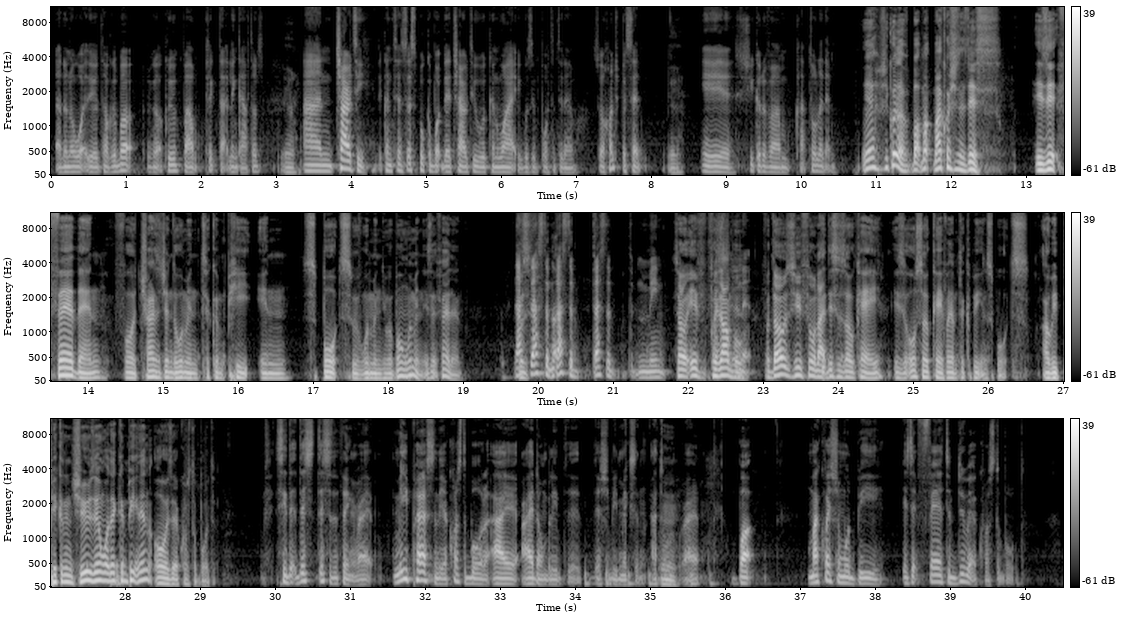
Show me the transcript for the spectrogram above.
I don't know what they were talking about. I got a clue, but I'll click that link afterwards. Yeah. And charity. The contestants spoke about their charity work and why it was important to them. So 100%. Yeah. Yeah, yeah, yeah. She could have um, clapped all of them. Yeah, she could have. But my, my question is this: Is it fair then for transgender women to compete in sports with women who are born women? Is it fair then? That's that's the that's the that's the, the main. So, if, for example, for those who feel like this is okay, is it also okay for them to compete in sports? Are we picking and choosing what they're competing in, or is it across the board? See, th- this this is the thing, right? Me personally, across the board, I I don't believe that there should be mixing at all, right? But my question would be: Is it fair to do it across the board?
